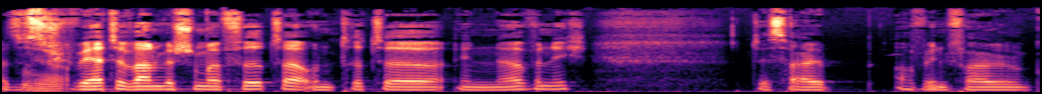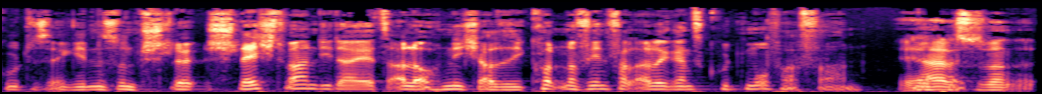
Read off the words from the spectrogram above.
Also Ja. Schwerte waren wir schon mal Vierter und Dritter in Nörvenich. Deshalb auf jeden Fall ein gutes Ergebnis. Und schle schlecht waren die da jetzt alle auch nicht. Also die konnten auf jeden Fall alle ganz gut Mofa fahren. Ja, das war,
